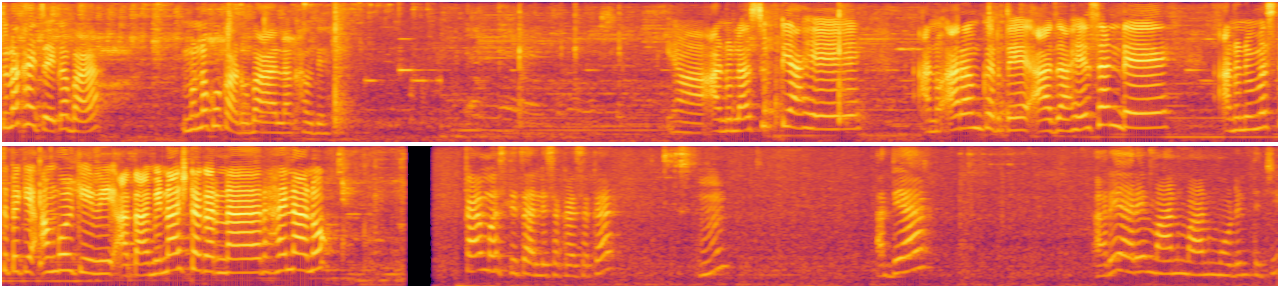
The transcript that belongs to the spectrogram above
तुला खायचं आहे का बाळा? मग नको काढू बाळाला खाऊ दे. अनुला सुट्टी आहे. अनु आराम करते. आज आहे संडे अनुने मस्तपैकी आंघोळ केली. आता आम्ही नाश्ता करणार. हाय ना अनु? काय मस्ती चालली सकाळ सकाळ? आद्या? अरे अरे मान मान मोडेल त्याची.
